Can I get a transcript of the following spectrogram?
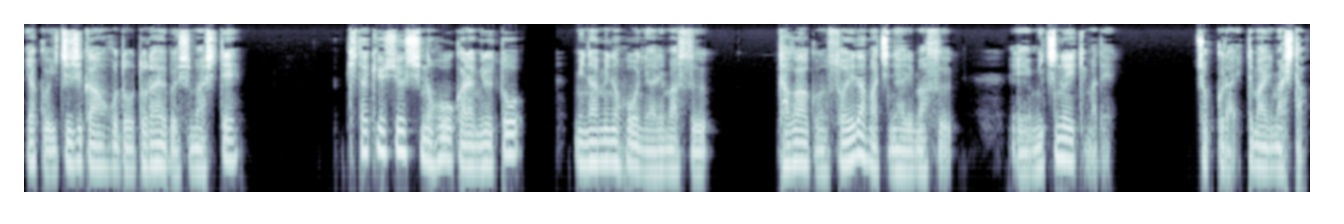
約1時間ほどドライブしまして、北九州市の方から見ると、南の方にあります、田川郡添田町にあります、えー、道の駅まで、ちょっくら行ってまいりました。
